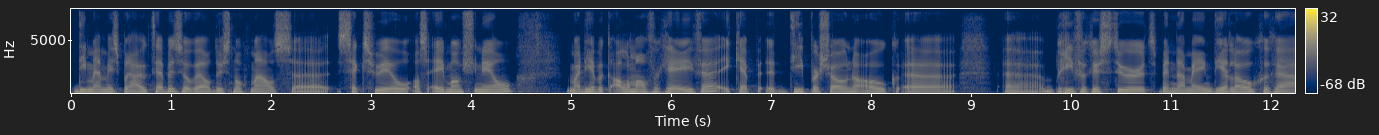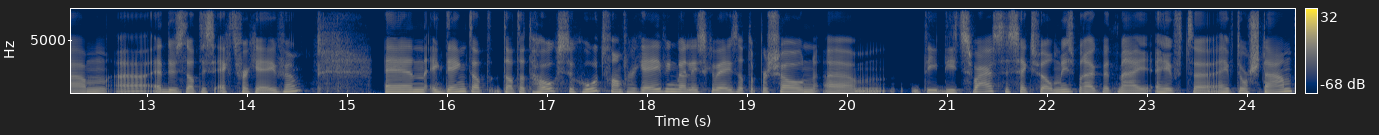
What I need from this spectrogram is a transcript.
die mij misbruikt hebben, zowel dus nogmaals uh, seksueel als emotioneel. Maar die heb ik allemaal vergeven. Ik heb uh, die personen ook uh, brieven gestuurd, ben daarmee in dialoog gegaan. en dus dat is echt vergeven. En ik denk dat, dat het hoogste goed van vergeving wel is geweest dat de persoon um, die, die het zwaarste seksueel misbruik met mij heeft, heeft doorstaan,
